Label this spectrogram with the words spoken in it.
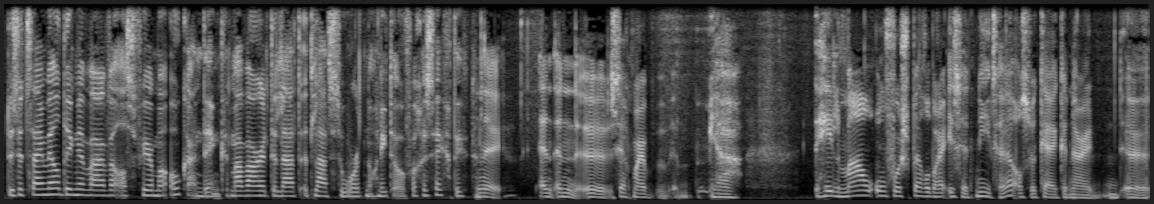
Dus het zijn wel dingen waar we als firma ook aan denken, maar waar de laat, het laatste woord nog niet over gezegd is. Nee, en, en uh, zeg maar, ja, helemaal onvoorspelbaar is het niet, hè, als we kijken naar. Uh, uh,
